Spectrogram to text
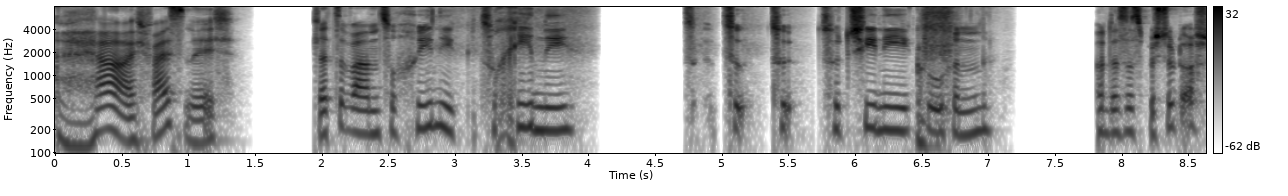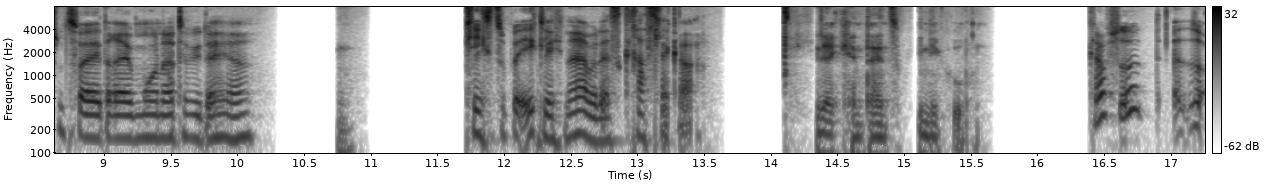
Ja, ich weiß nicht. Das letzte war ein Zucchini, Zucchini, zu, zu, Zucchini-Kuchen. Und das ist bestimmt auch schon zwei, drei Monate wieder her. Hm. Klingt super eklig, ne? Aber der ist krass lecker. Jeder kennt deinen Zucchini-Kuchen. Glaubst du? Also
